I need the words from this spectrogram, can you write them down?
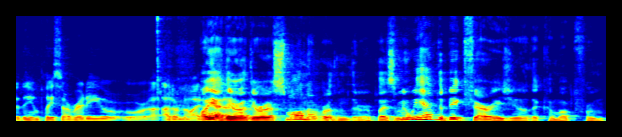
Are they in place already, or, or I don't know? I oh yeah, there are there are a small number of them that are in place. I mean, we have the big ferries, you know, that come up from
